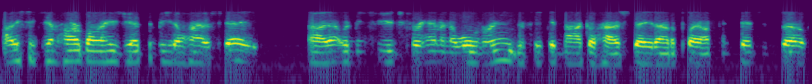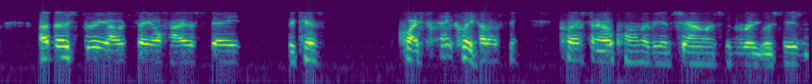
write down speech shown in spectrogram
Obviously, Jim Harbaugh has yet to beat Ohio State. Uh, that would be huge for him and the Wolverines if he could knock Ohio State out of playoff contention. So, of those three, I would say Ohio State because, quite frankly, I don't think Clemson or Oklahoma being challenged in the regular season.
